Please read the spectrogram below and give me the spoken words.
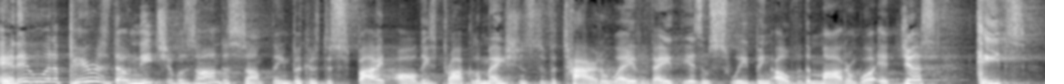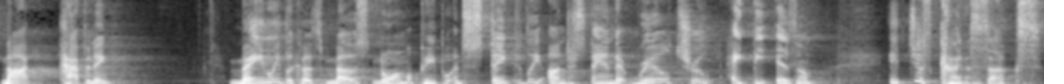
And it would appear as though Nietzsche was onto something because despite all these proclamations of a tidal wave of atheism sweeping over the modern world, it just keeps not happening. Mainly because most normal people instinctively understand that real, true atheism, it just kind of sucks.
